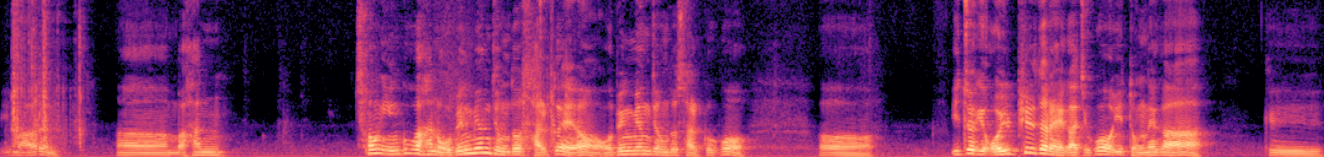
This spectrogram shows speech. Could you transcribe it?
이 마을은 어 뭐한 총 인구가 한 500명 정도 살 거예요. 500명 정도 살 거고 어 이쪽이 오일필드라 해 가지고 이 동네가 그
